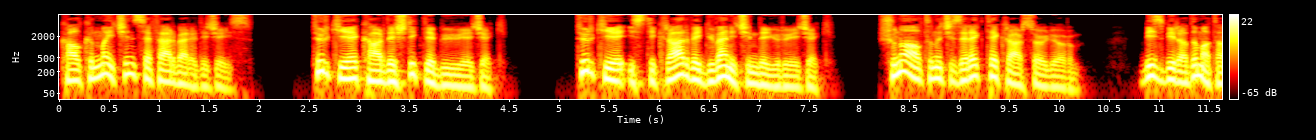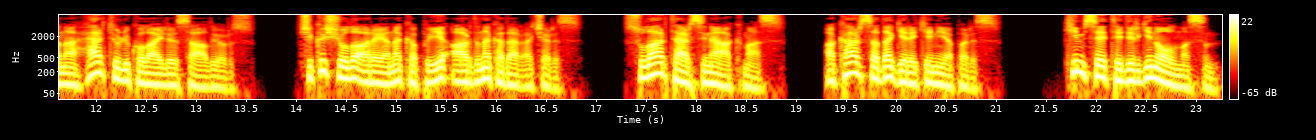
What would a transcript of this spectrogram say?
kalkınma için seferber edeceğiz. Türkiye kardeşlikle büyüyecek. Türkiye istikrar ve güven içinde yürüyecek. Şunu altını çizerek tekrar söylüyorum. Biz bir adım atana her türlü kolaylığı sağlıyoruz. Çıkış yolu arayana kapıyı ardına kadar açarız. Sular tersine akmaz. Akarsa da gerekeni yaparız. Kimse tedirgin olmasın.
